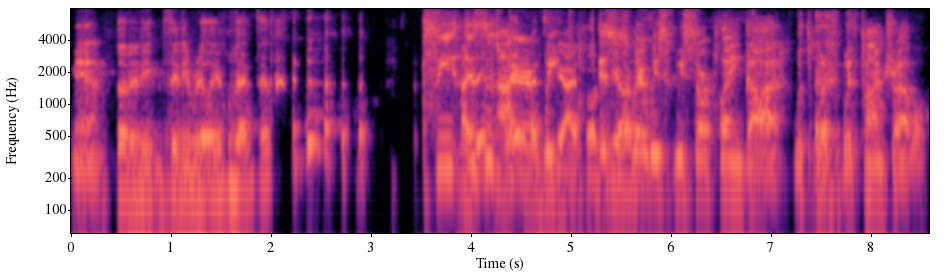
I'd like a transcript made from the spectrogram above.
Man, So did he? Did he really invent it? see, this is where we. iPhone. This is where we we start playing God with with with time travel.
